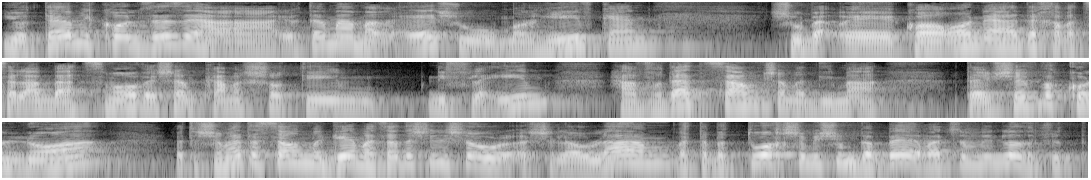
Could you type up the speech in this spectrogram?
יותר מכל זה, זה ה... יותר מהמראה שהוא מרהיב, כן? שהוא אה, קוארון היה דרך אגב הצלם בעצמו, ויש שם כמה שוטים נפלאים, העבודת סאונד שם מדהימה. אתה יושב בקולנוע, ואתה שומע את הסאונד מגיע מהצד השני של, האול- של האולם, ואתה בטוח שמישהו מדבר, ועד שאתה מבין, לא, זה פשוט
